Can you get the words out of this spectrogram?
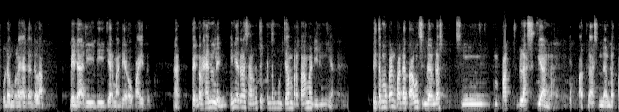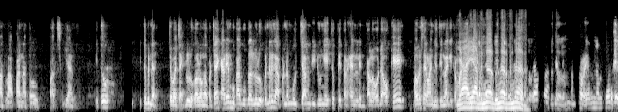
udah mulai agak gelap. Beda di di Jerman di Eropa itu. Nah, Peter Henle ini adalah salah satu penemu jam pertama di dunia. Ditemukan pada tahun 1914 sekian lah. 14 1948 atau 4 sekian. Itu itu benar. Coba cek dulu. Kalau nggak percaya kalian buka Google dulu. Bener nggak penemu jam di dunia itu Peter Henle? Kalau udah oke, baru saya lanjutin lagi ke Ya ya benar benar benar. Betul. Jam 6 sore. Jam 6 sore.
